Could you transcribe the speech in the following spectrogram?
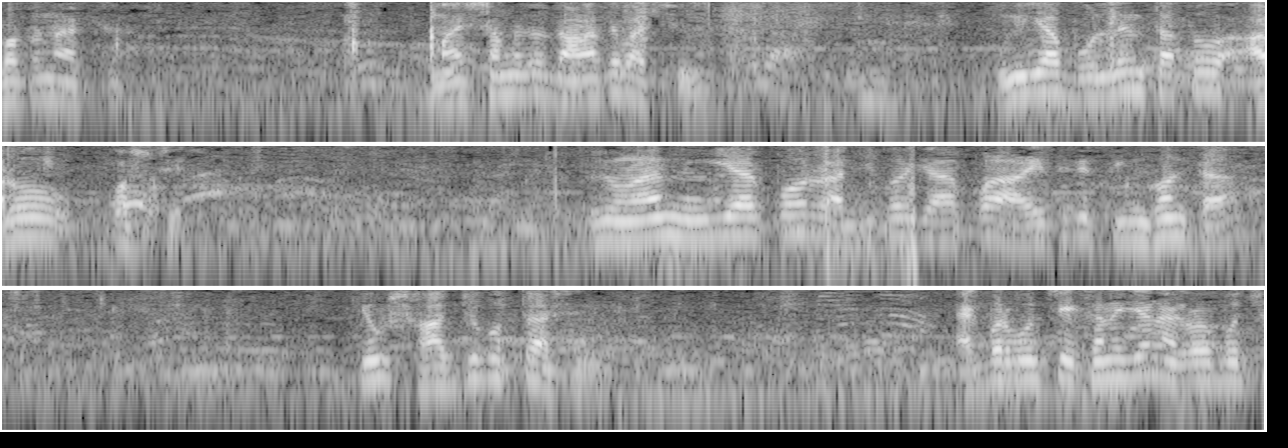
ঘটনা একটা। মায়ের সামনে তো দাঁড়াতে পারছি না। উনি যা বললেন তা তো আরও কষ্টের। ওনারা নিয়ে যাওয়ার পর, রাজ্য করে যাওয়ার পর আড়াই থেকে তিন ঘণ্টা কেউ সাহায্য করতে আসেনি। একবার বলছে, এখানে যান, একবার বলছে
